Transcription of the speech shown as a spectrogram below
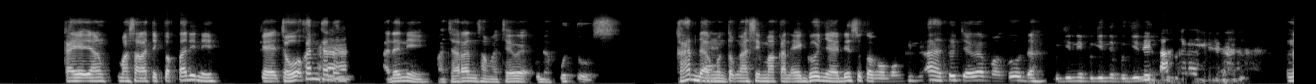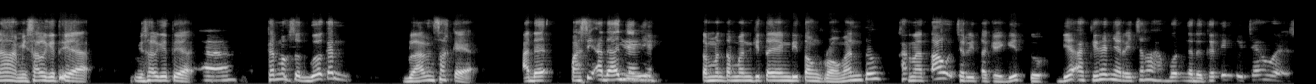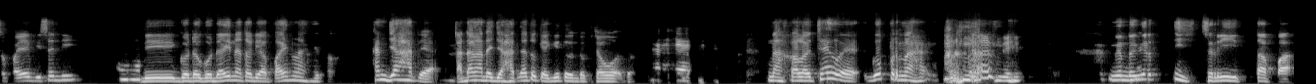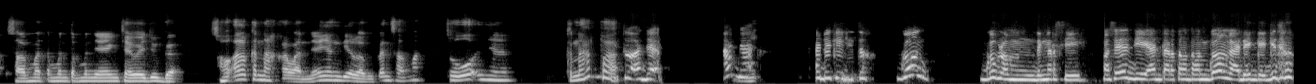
Kayak yang masalah TikTok tadi nih. Kayak cowok kan kadang ada nih pacaran sama cewek udah putus. Kadang Ya. untuk ngasih makan egonya dia suka ngomong gini, ah tuh cewek sama gue udah begini begini begini. Ceritanya. Nah misal gitu ya, misal gitu ya. Eh. Kan maksud gue kan belangsak ya. Ada pasti ada aja Iya, iya. nih teman-teman kita yang di tongkrongan tuh karena tahu cerita kayak gitu, dia akhirnya nyari celah buat ngedeketin tuh cewek supaya bisa di Hmm. digoda-godain atau diapain lah gitu. Kan jahat ya. Kadang ada jahatnya tuh kayak gitu untuk cowok tuh. iya. Nah kalau cewek, gue pernah pernah nih ngedenger ih cerita pak sama temen-temennya yang cewek juga soal kenakalannya yang dia lakukan sama cowoknya. Kenapa? itu ada ada ada kayak gitu gue gue belum denger sih maksudnya di antara teman-teman gue nggak ada yang kayak gitu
